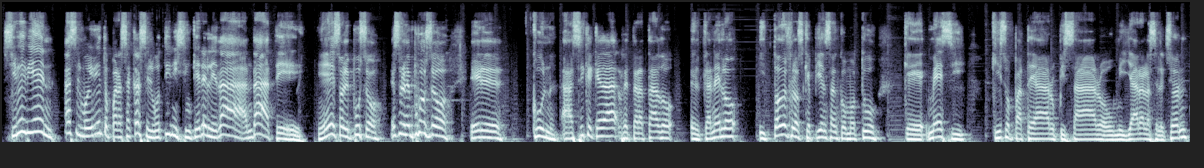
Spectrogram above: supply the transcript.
si ve bien, hace el movimiento para sacarse el botín y sin querer le da, andate. Eso le puso, eso le puso el Kun. Así que queda retratado el Canelo y todos los que piensan como tú que Messi quiso patear o pisar o humillar a la selección,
